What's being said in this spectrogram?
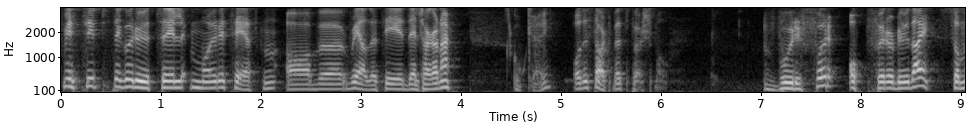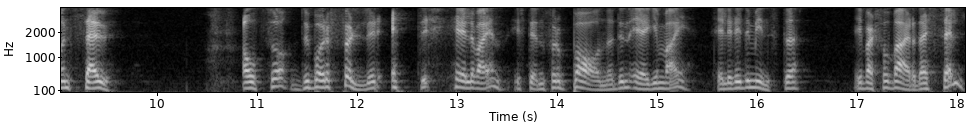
Mitt tips det går ut til majoriteten av eh, reality-deltakerne. Ok. Og det starter med et spørsmål. Hvorfor oppfører du deg som en sau? Altså, du bare følger etter hele veien, istedenfor å bane din egen vei, eller i det minste i hvert fall være deg selv.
